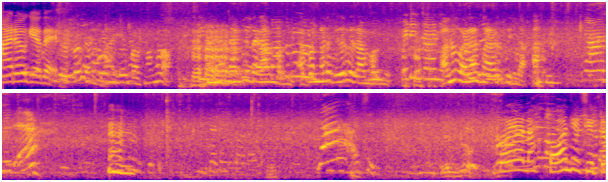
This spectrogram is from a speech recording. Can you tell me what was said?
ആരോഗ്യ അതെ. പോയാലോ? പോവാൻ ചേച്ചി ഇത്ര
